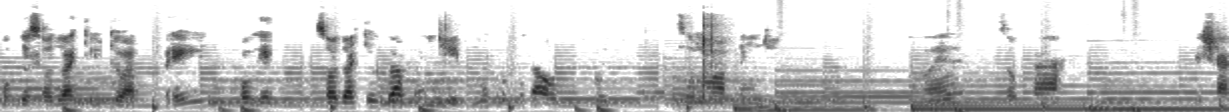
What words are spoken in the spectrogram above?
porque eu só dou aquilo que eu aprendo, porque só dou aquilo que eu aprendi. Como é que eu vou dar outra coisa se eu não aprendi? Não é só pra deixar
